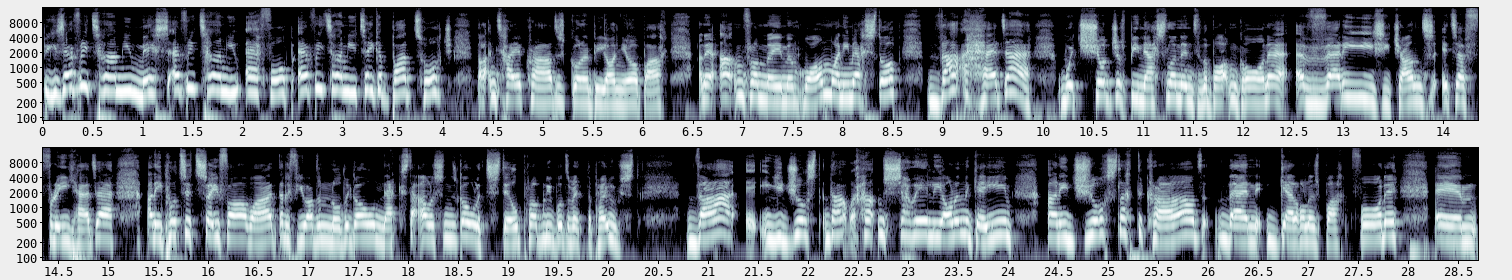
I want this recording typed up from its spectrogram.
because every time you miss, every time you f up, every time you take a bad touch, that entire crowd is going to be on your back. And it happened from moment one when he messed up. That header, which should just be nestling into the bottom corner, a very easy chance. It's it's a free header, and he puts it so far wide that if you had another goal next to Alisson's goal, it still probably would have hit the post. That you just that happened so early on in the game, and he just let the crowd then get on his back for it. Um,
